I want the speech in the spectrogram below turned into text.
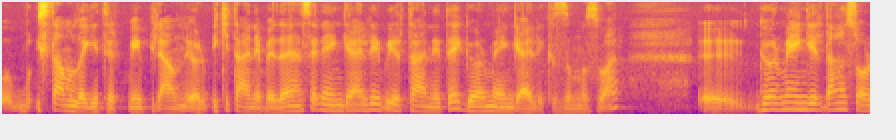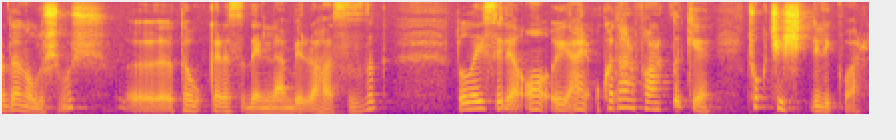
bu- İstanbul'a getirtmeyi planlıyorum. İki tane bedensel engelli, bir tane de görme engelli kızımız var. Ee, görme engeli daha sonradan oluşmuş. Ee, tavuk karası denilen bir rahatsızlık. Dolayısıyla o yani o kadar farklı ki çok çeşitlilik var.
